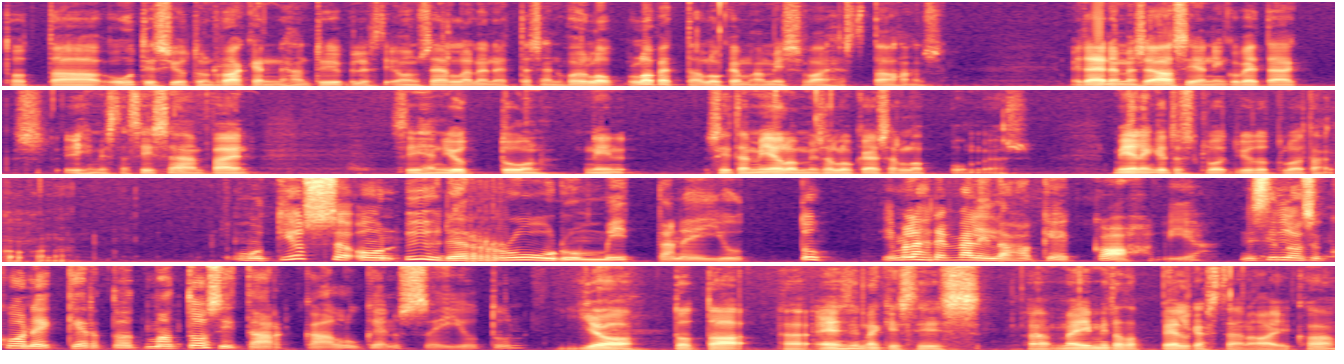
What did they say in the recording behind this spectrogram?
tota, uutisjutun rakennehan tyypillisesti on sellainen, että sen voi lopettaa lukemaan missä vaiheessa tahansa. Mitä enemmän se asia niin vetää ihmistä sisäänpäin siihen juttuun, niin sitä mieluummin se lukee sen loppuun myös. Mielenkiintoiset jutut luetaan kokonaan. Mutta jos se on yhden ruudun mittainen juttu, ja mä lähden välillä hakemaan kahvia, niin silloin se kone kertoo, että mä oon tosi tarkkaan lukenut sen jutun. Joo, tota, ensinnäkin siis me ei mitata pelkästään aikaa.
